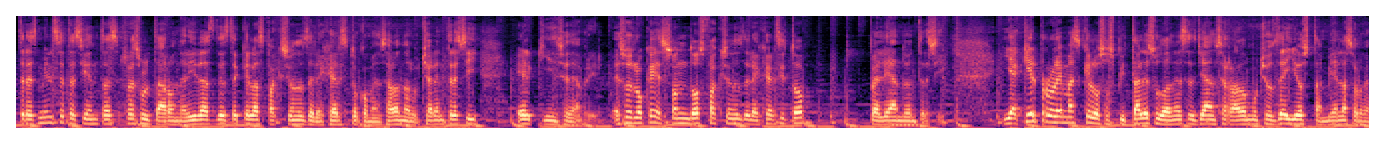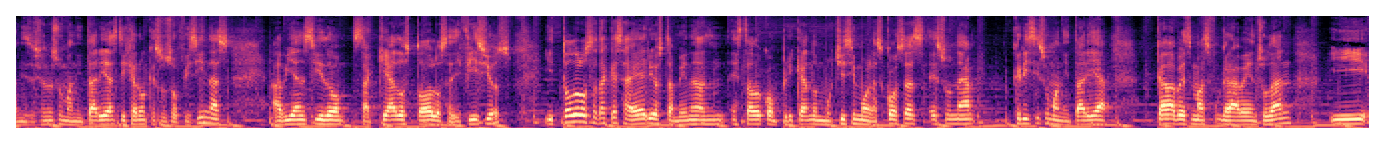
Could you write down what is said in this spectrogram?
3.700 resultaron heridas desde que las facciones del ejército comenzaron a luchar entre sí el 15 de abril. Eso es lo que es, son dos facciones del ejército peleando entre sí. Y aquí el problema es que los hospitales sudaneses ya han cerrado muchos de ellos, también las organizaciones humanitarias dijeron que sus oficinas habían sido saqueados todos los edificios y todos los ataques aéreos también han estado complicando muchísimo las cosas. Es una crisis humanitaria cada vez más grave en Sudán y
